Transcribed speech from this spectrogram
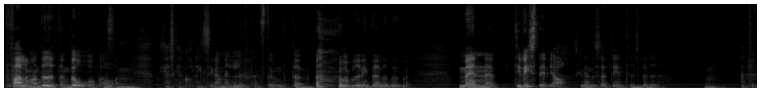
faller man dit ändå. Och bara, så, Mm. jag kanske kan kolla Instagram en liten stund. Typ. Mm. Och då blir det inte en liten stund. Men till viss del ja, skulle jag ändå säga att det är en tid för vila. Mm. Det faktiskt-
